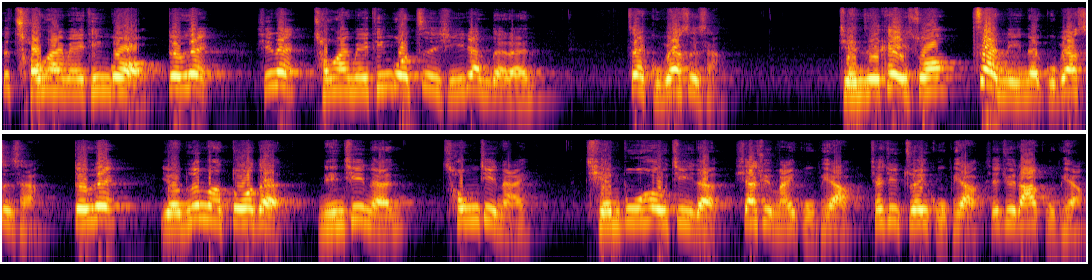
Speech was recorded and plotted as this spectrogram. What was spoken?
是从来没听过，对不对？现在从来没听过自习量的人，在股票市场，简直可以说占领了股票市场，对不对？有那么多的年轻人冲进来，前仆后继的下去买股票，下去追股票，下去拉股票，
